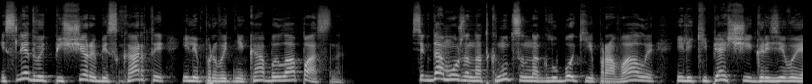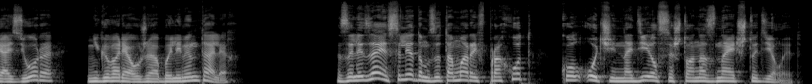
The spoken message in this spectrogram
Исследовать пещеры без карты или проводника было опасно. Всегда можно наткнуться на глубокие провалы или кипящие грязевые озера, не говоря уже об элементалях. Залезая следом за Тамарой в проход, Кол очень надеялся, что она знает, что делает.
